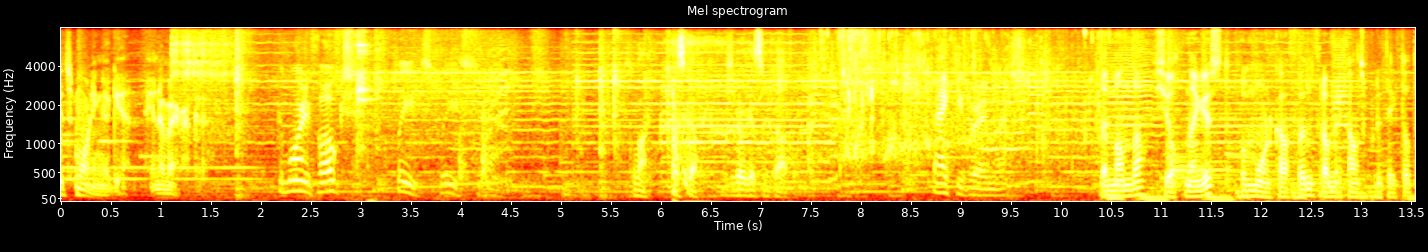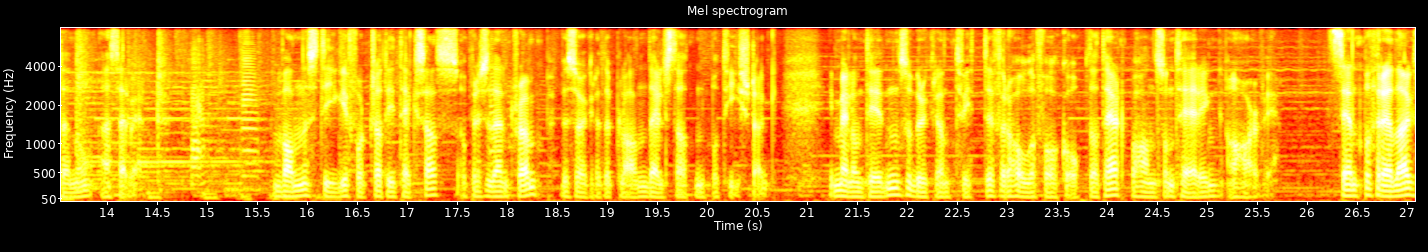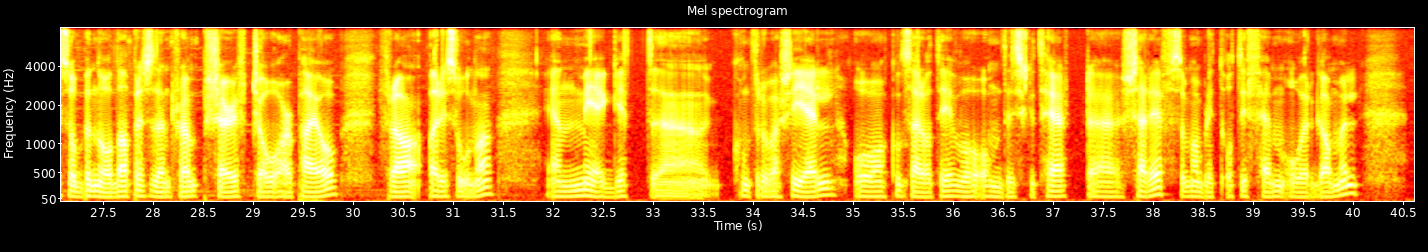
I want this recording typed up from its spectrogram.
It's morning again in America. Good morning, folks. Please, please. Come on, let's go. Let's go get some coffee. Thank you very much. Det er mandag 28. august, og morgenkaffen fra amerikanskpolitikk.no er servert. Vannet stiger fortsatt i Texas, og president Trump besøker etter planen delstaten på tirsdag. I mellomtiden så bruker han Twitter for å holde folket oppdatert på hans håndtering av Harvey. Sent på fredag så benåda president Trump sheriff Joe Arpaio fra Arizona, en meget eh, kontroversiell og konservativ og omdiskutert eh, sheriff som har blitt 85 år gammel.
